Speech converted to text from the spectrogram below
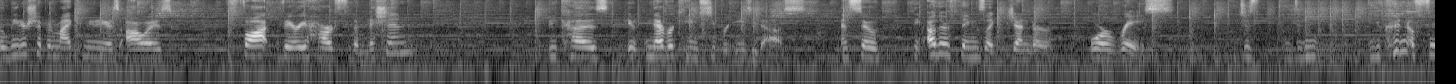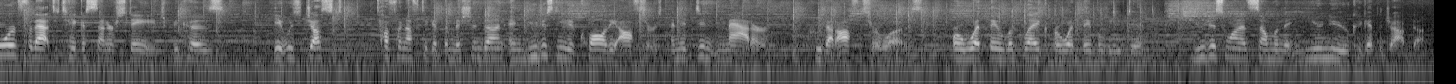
The leadership in my community has always fought very hard for the mission because it never came super easy to us. And so the other things like gender or race just didn't, you couldn't afford for that to take a center stage because it was just tough enough to get the mission done and you just needed quality officers and it didn't matter who that officer was or what they looked like or what they believed in. You just wanted someone that you knew could get the job done.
